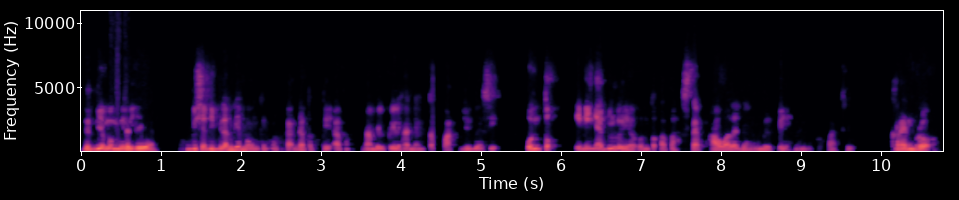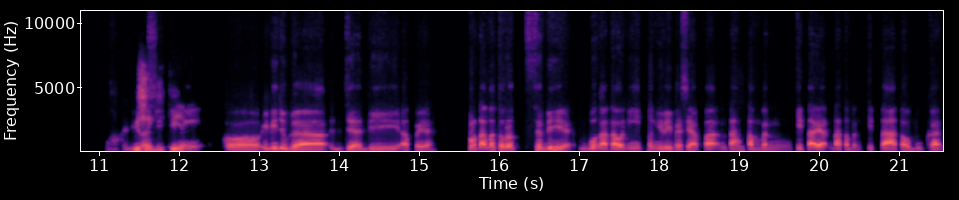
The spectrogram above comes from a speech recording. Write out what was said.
Dan dia memilih bisa dibilang dia mungkin dapat apa ngambil pilihan yang tepat juga sih. Untuk ininya dulu ya untuk apa step awalnya dia ngambil pilihan yang tepat sih. Keren bro. Wah, Bisa sih. gitu ya? Ini, oh, ini juga jadi apa ya? Pertama turut sedih ya. Gue nggak tahu nih pengirimnya siapa, entah temen kita ya, entah temen kita atau bukan.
